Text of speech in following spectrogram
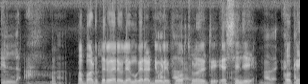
ഇല്ല. അപ്പൊ അടുത്തൊരു വരവിൽ നമുക്ക് ഒരു അടിപൊളി ഫോർച്യൂണർ എക്സ്ചേഞ്ച് ചെയ്യാം. അതെ. ഓക്കെ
